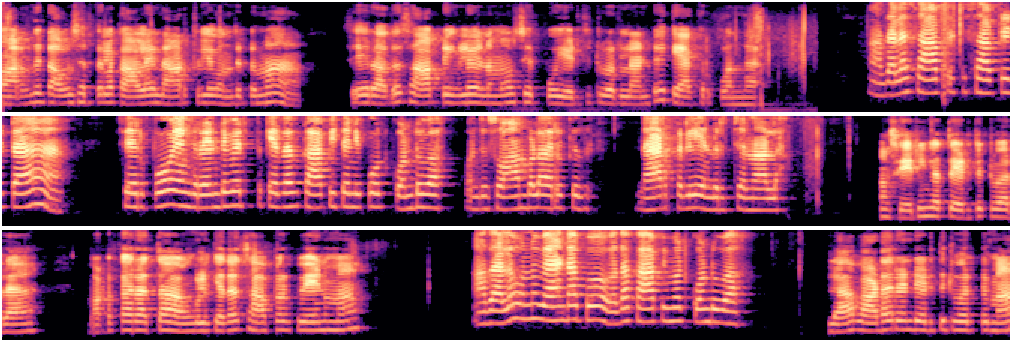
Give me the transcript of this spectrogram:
மறந்துட்டு அவசரத்தில் காலையில் நேரத்துலேயே வந்துட்டுமா? சரி அதை சாப்பிட்டீங்களோ என்னமோ? சரி போய் எடுத்துட்டு வரலான்ட்டு கேட்கறக்கு வந்தேன். அதெல்லாம் சாப்பிட்டுட்டு சாப்பிட்டுட்டேன். சரி போ. எங்க ரெண்டு பேர்த்துக்கு ஏதாவது காப்பி தண்ணி போட்டு கொண்டு வா. கொஞ்சம் சாம்பலா இருக்குது. நேரத்துலயே எந்திரிச்சனால ஆ சரிங்க அத்தை. எடுத்துட்டு வரேன். மொட்டைக்காரத்தா உங்களுக்கு ஏதாவது சாப்பிட்றதுக்கு வேணுமா? அதெல்லாம் ஒன்றும் வேண்டாம் போ. ஏதாவது காப்பி மட்டும் கொண்டு வா. இல்லை வடை ரெண்டு எடுத்துட்டு வரட்டுமா?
